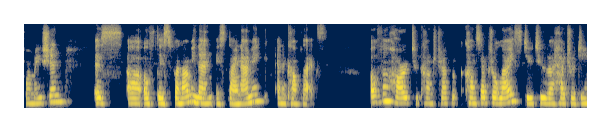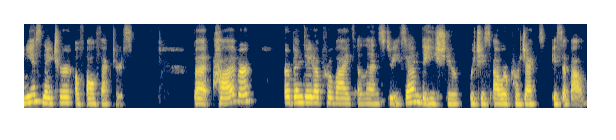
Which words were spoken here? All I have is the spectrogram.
formation is, uh, of this phenomenon is dynamic and complex, often hard to conceptualize due to the heterogeneous nature of all factors. But however, urban data provides a lens to examine the issue, which is our project is about.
